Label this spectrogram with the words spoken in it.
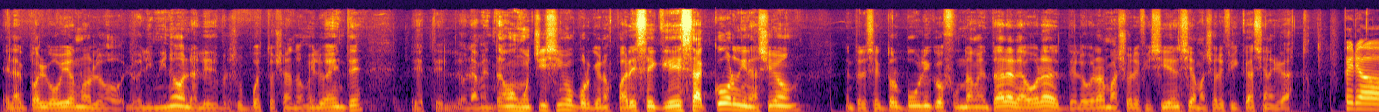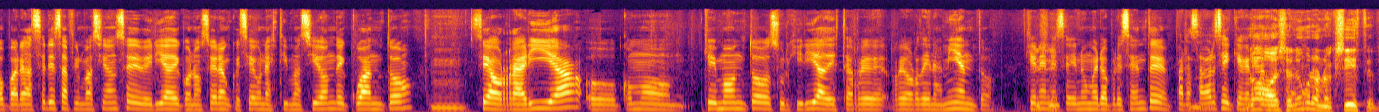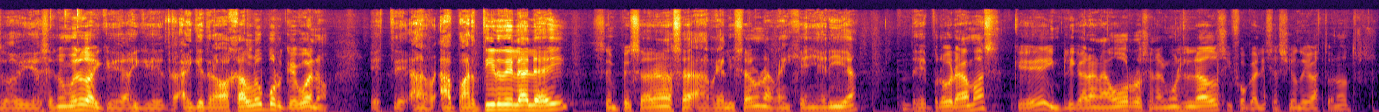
El actual gobierno lo, eliminó en la ley de presupuesto ya en 2020. Este, lo lamentamos muchísimo porque nos parece que esa coordinación entre el sector público es fundamental a la hora de lograr mayor eficiencia, mayor eficacia en el gasto. Pero para hacer esa afirmación se debería de conocer, aunque sea una estimación, de cuánto mm. se ahorraría o cómo, qué monto surgiría de este reordenamiento. ¿Tienen ese número presente para saber si hay que agregar? No, ese número no existe todavía. Ese número hay que, hay que, hay que trabajarlo porque, bueno, este, a, partir de la ley se empezará a, a realizar una reingeniería de programas que implicarán ahorros en algunos lados y focalización de gasto en otros.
